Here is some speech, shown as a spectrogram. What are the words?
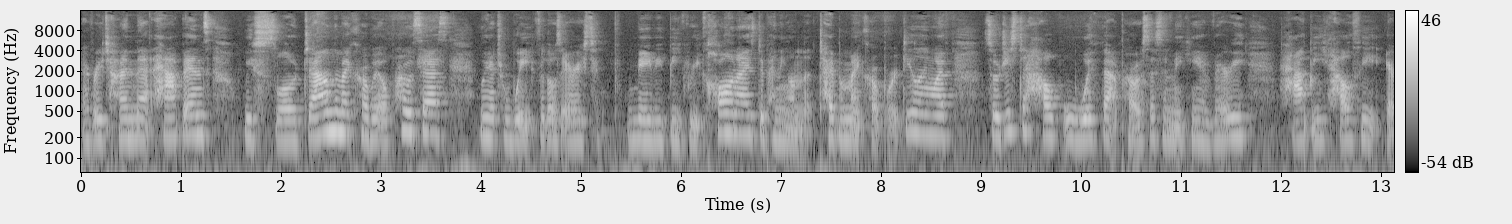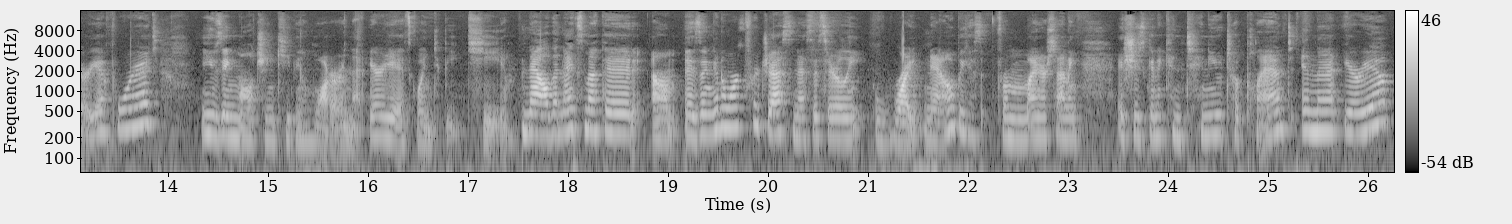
every time that happens, we slow down the microbial process. We have to wait for those areas to maybe be recolonized depending on the type of microbe we're dealing with. So just to help with that process and making a very happy, healthy area for it, using mulch and keeping water in that area is going to be key. Now, the next method um, isn't going to work for Jess necessarily right now because, from my understanding, is she's going to continue to plant in that area.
